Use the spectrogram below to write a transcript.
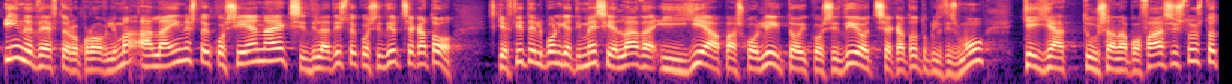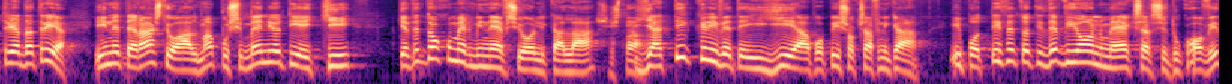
είναι δεύτερο πρόβλημα, αλλά είναι στο 21,6, δηλαδή στο 22%. Σκεφτείτε λοιπόν για τη Μέση Ελλάδα η υγεία απασχολεί το 22% του πληθυσμού και για τους αναποφάσεις τους το 33%. Είναι τεράστιο άλμα που σημαίνει ότι εκεί και δεν το έχουμε ερμηνεύσει όλοι καλά. Σωστά. Γιατί κρύβεται η υγεία από πίσω ξαφνικά; Υποτίθεται ότι δεν βιώνουμε έξαρση του COVID.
